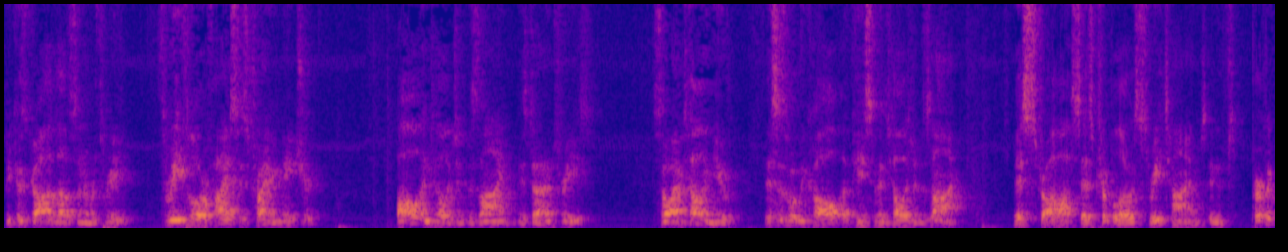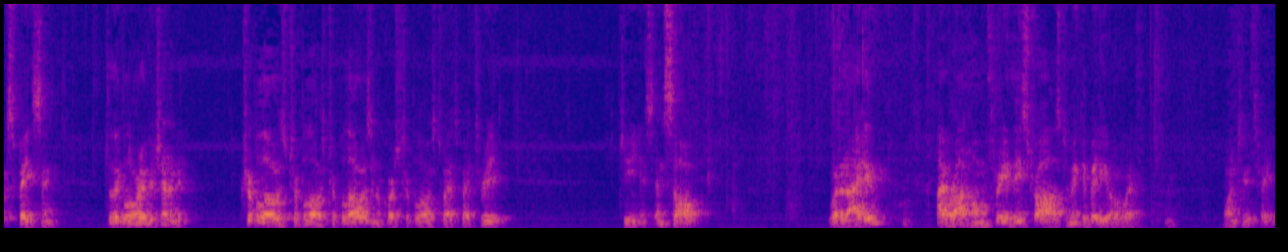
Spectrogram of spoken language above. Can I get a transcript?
because God loves the number three. Three glorifies his triune nature. All intelligent design is done in threes. So I'm telling you, this is what we call a piece of intelligent design. This straw says triple O's three times in perfect spacing to the glory of eternity. Triple O's, triple O's, triple O's, and of course triple O's divides by three. Genius. And so, what did I do? I brought home three of these straws to make a video with. One, two, three.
